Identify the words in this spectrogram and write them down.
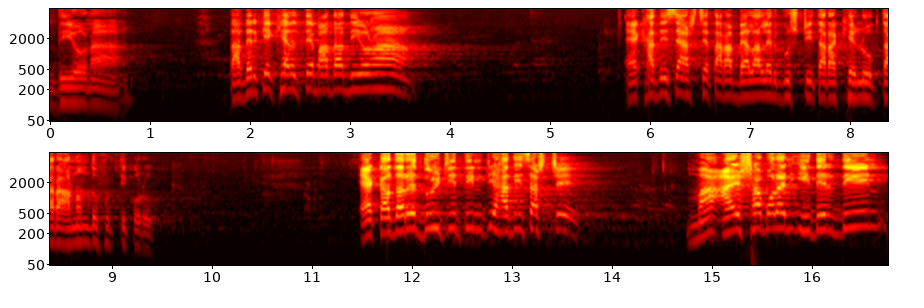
দিও না। তাদেরকে খেলতে বাধা দিও না। এক হাদিসে আসছে, তারা বেলালের গোষ্ঠী, তারা খেলুক, তারা আনন্দ ফুর্তি করুক। একাধারে দুইটি, তিনটি হাদিস আসছে। মা আয়েশা বলেন ঈদের দিন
